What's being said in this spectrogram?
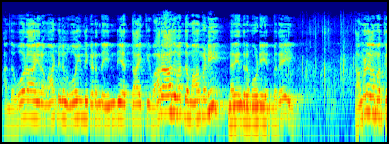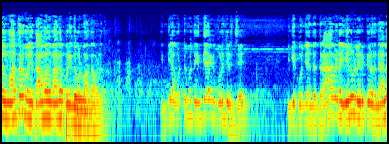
அந்த ஓராயிரம் ஆண்டுகள் ஓய்ந்து கிடந்த இந்திய தாய்க்கு வாராது வந்த மாமணி நரேந்திர மோடி என்பதை தமிழக மக்கள் மாத்திரம் கொஞ்சம் தாமதமாக புரிந்து கொள்வாங்க அவ்வளவு இந்தியா ஒட்டுமொத்த இந்தியாவுக்கு புரிஞ்சிருச்சு. இங்க கொஞ்சம் இந்த திராவிட இருள் இருக்கிறதுனால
